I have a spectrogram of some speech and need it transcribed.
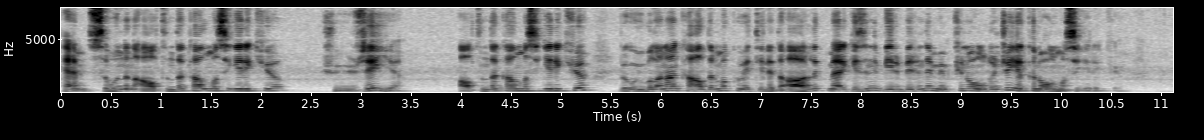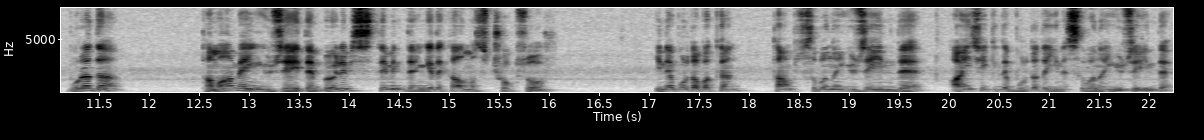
Hem sıvının altında kalması gerekiyor. Şu yüzey ya altında kalması gerekiyor ve uygulanan kaldırma kuvvetiyle de ağırlık merkezinin birbirine mümkün olduğunca yakın olması gerekiyor. Burada tamamen yüzeyde böyle bir sistemin dengede kalması çok zor. Yine burada bakın tam sıvının yüzeyinde aynı şekilde burada da yine sıvının yüzeyinde.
